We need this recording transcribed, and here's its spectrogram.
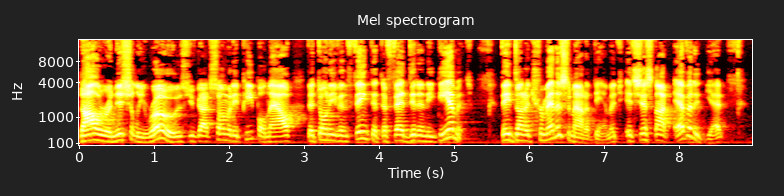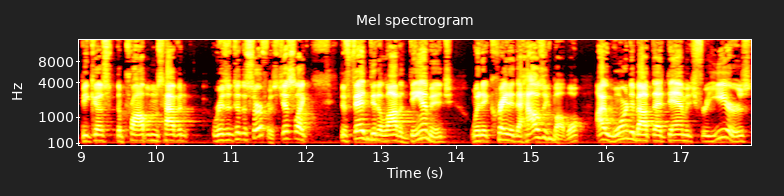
dollar initially rose, you've got so many people now that don't even think that the Fed did any damage. They've done a tremendous amount of damage. It's just not evident yet because the problems haven't risen to the surface. Just like the Fed did a lot of damage when it created the housing bubble. I warned about that damage for years,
